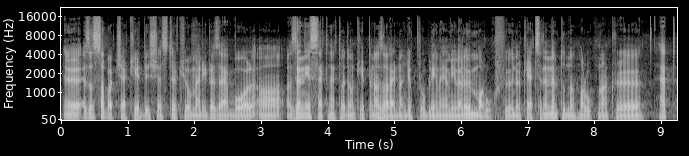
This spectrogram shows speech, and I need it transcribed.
Ez a szabadság kérdés, ez tök jó, mert igazából a, a zenészeknek tulajdonképpen az a legnagyobb problémája, amivel önmaguk főnök egyszerűen nem tudnak maguknak hát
